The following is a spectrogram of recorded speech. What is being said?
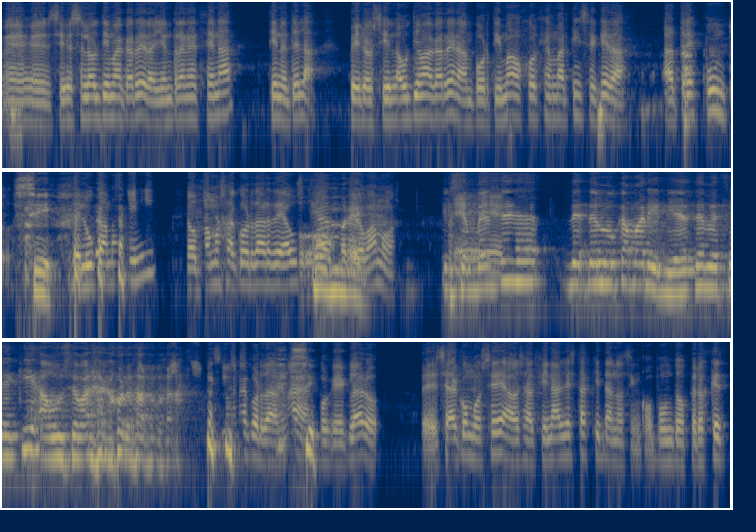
eh, si es en la última carrera y entra en escena, tiene tela. Pero si en la última carrera en Portimao Jorge Martín se queda a tres puntos Sí, de Luca Marini, nos vamos a acordar de Austria, Hombre. pero vamos, Y si en vez Eh, de, de, de Luca Marini es de Bezeki, aún se van a acordar más. se van a acordar más, Sí. porque claro, eh, sea como sea, o sea, al final le estás quitando cinco puntos, pero es que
